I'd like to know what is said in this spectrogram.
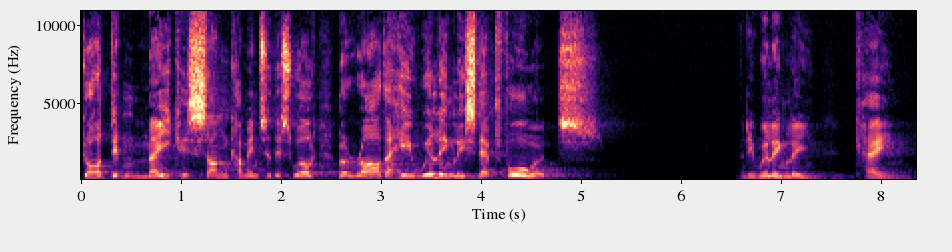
God didn't make his son come into this world, but rather he willingly stepped forwards. And he willingly came.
